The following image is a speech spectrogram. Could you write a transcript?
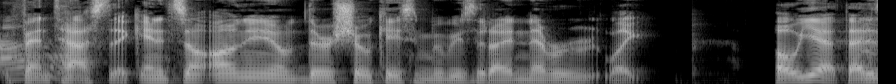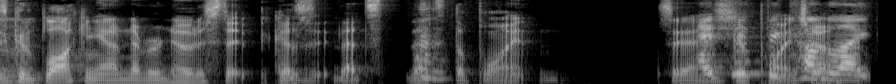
Ah. fantastic, and it's on. You know, they're showcasing movies that I never like. Oh yeah, that is good blocking. and I've never noticed it because that's that's the point. So yeah, I should become Joe. like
